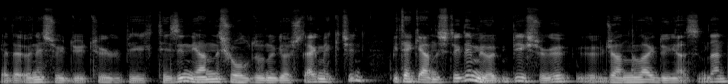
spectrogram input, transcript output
ya da öne sürdüğü tür bir tezin yanlış olduğunu göstermek için bir tek yanlıştır demiyor. Bir sürü e, canlılar dünyasından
